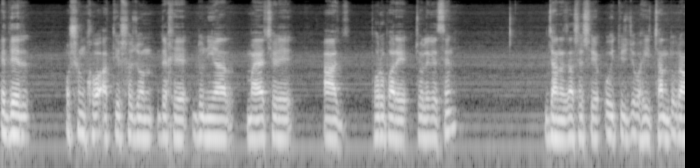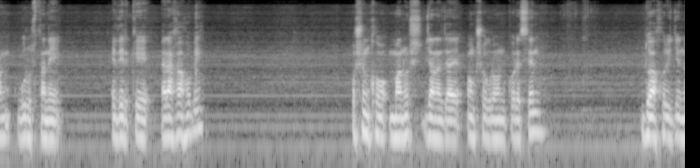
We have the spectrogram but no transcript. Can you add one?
এদের অসংখ্য আত্মীয় স্বজন দেখে দুনিয়ার মায়া ছেড়ে আজ পরপারে চলে গেছেন। জানাজা শেষে ঐতিহ্যবাহী চান্দগ্রাম গুরুস্থানে এদেরকে রাখা হবে। অসংখ্য মানুষ জানাজায় অংশগ্রহণ করেছেন। দোয়া করি যেন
